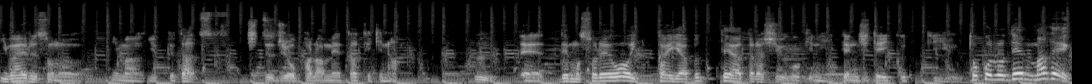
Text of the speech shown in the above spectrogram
いわゆるその、今言ってた秩序パラメータ的な、うん。ででもそれを一回破って新しい動きに転じていくっていうところでまで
